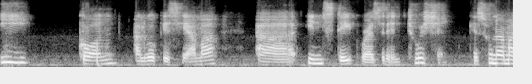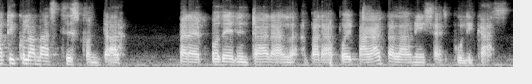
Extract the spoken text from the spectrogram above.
y con algo que se llama uh, in-state resident tuition, que es una matrícula más descontada para poder entrar, para poder pagar para las universidades públicas.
